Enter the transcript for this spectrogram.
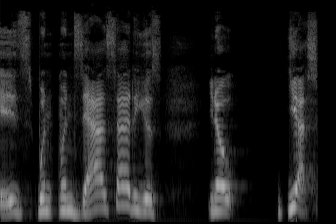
is when, when Zaz said, he goes, you know, yes,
